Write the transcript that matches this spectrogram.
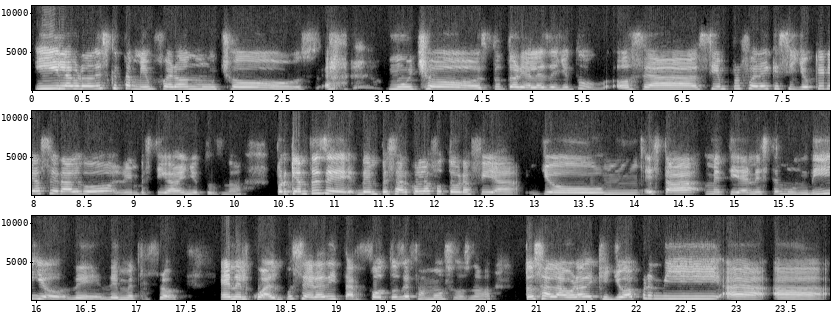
Y la verdad es que también fueron muchos, muchos tutoriales de YouTube. O sea, siempre fue de que si yo quería hacer algo, lo investigaba en YouTube, ¿no? Porque antes de, empezar con la fotografía, yo mm, estaba metida en este mundillo de, de Metroflog en el cual pues era editar fotos de famosos, ¿no? Entonces a la hora de que yo aprendí a,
